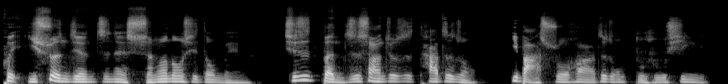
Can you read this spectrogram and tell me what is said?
会一瞬间之内什么东西都没了。其实本质上就是他这种一把说话，这种赌徒心理。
